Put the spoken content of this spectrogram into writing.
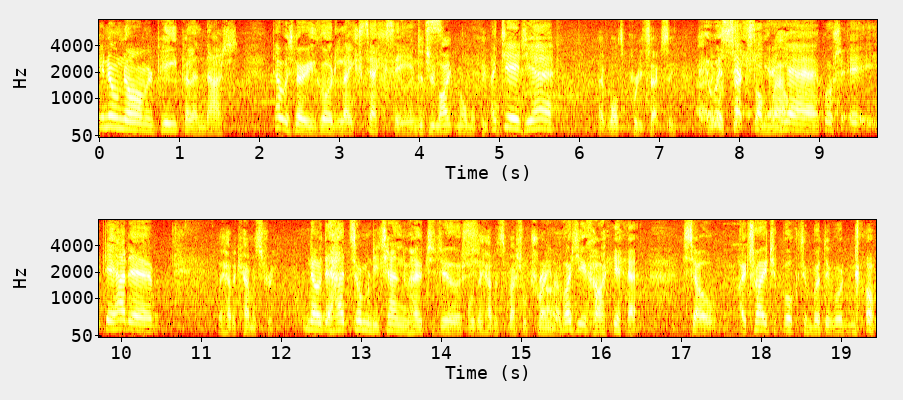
you know, normal people and that. That was very good, like sexy. And Did you like normal people? I did, yeah. It was pretty sexy. It, it, was, sex sexy, done well. yeah. But uh, they had a They had a chemistry, no. They had somebody telling them how to do it. or they had a special trainer. Uh, what do you call? Yeah. So I tried to book them, but they wouldn't come.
